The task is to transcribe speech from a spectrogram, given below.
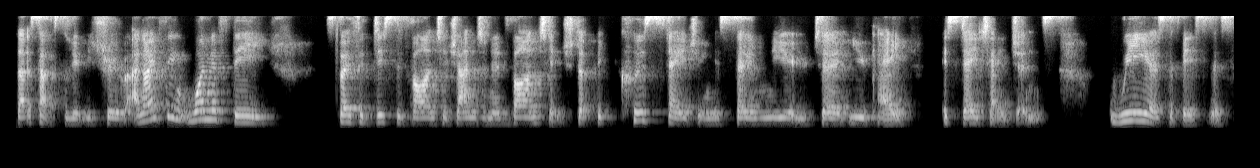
That's absolutely true. And I think one of the it's both a disadvantage and an advantage that because staging is so new to UK estate agents, we as a business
